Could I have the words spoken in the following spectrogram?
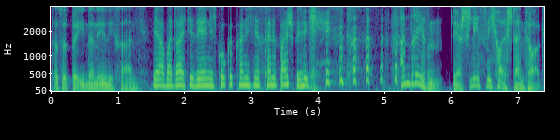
Das wird bei Ihnen dann ähnlich sein. Ja, aber da ich die Serie nicht gucke, kann ich Ihnen jetzt keine Beispiele geben. Andresen, der Schleswig-Holstein-Talk.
